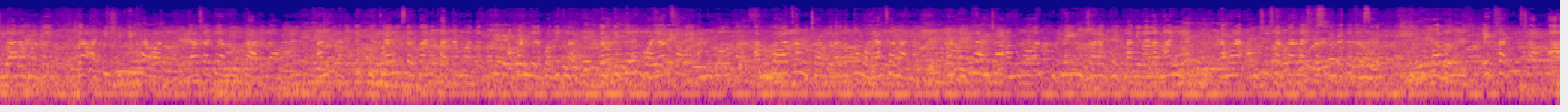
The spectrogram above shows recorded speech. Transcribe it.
जी आरामध्ये त्या अटी शिथिल व्हाव्यात यासाठी आम्ही इथे आलेलो आहोत. आणि प्रत्येक कुठल्याही सरकारी खात्यामध्ये आपण जर बघितलं तर तिथे वयाचा अनुभव अनुभवाचा विचार केला जातो वयाचा नाही. पण तिथे आमच्या अनुभवात कुठेही विचारात घेतला गेलेला नाही आहे त्यामुळे आमची सरकारला एकच निवेदन असेल की कृपा करून एक तारखेच्या आत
